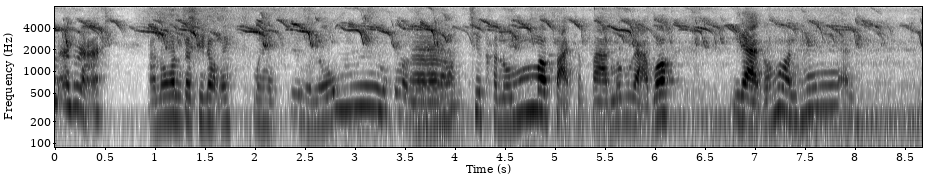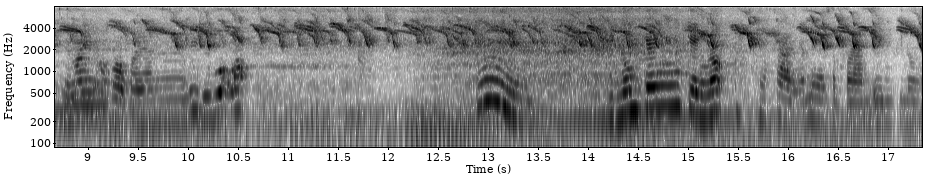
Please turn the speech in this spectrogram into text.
นอันลูกหลานเอานอนกับพี่น้องเอ้ยเบิ่งให้ชื่อขนมก็อ่าแล้วชื่อขนมมาฝากสปานบ่ลูกหลานบ่อีหลาก็ฮ้อนแท้มันเอาเข้าไปอันนี้ดีบ่อะอืม กินนมเก่งเก่งเนาะข้างกับแม่สปานเองพี่น้อง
